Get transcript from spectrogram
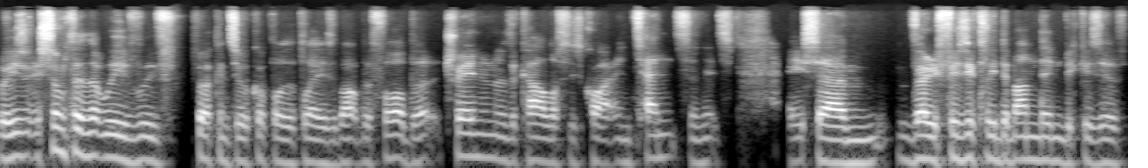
it's something that we've we've spoken to a couple of the players about before, but training under Carlos is quite intense and it's it's um, very physically demanding because of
